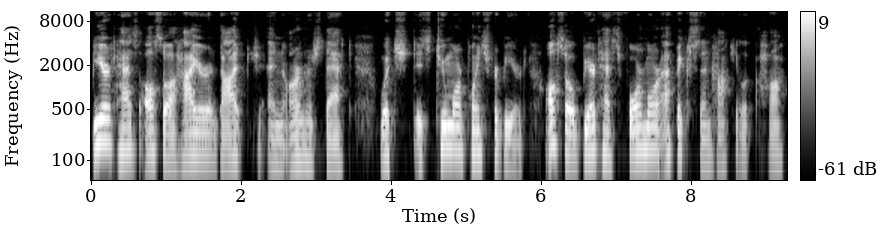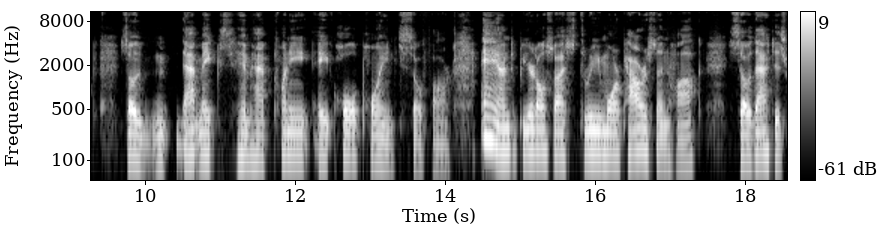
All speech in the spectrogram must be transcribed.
Beard has also a higher dodge and armor stat, which is 2 more points for Beard. Also, Beard has 4 more epics than Hawk, so that makes him have 28 whole points so far. And Beard also has 3 more powers than Hawk, so that is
